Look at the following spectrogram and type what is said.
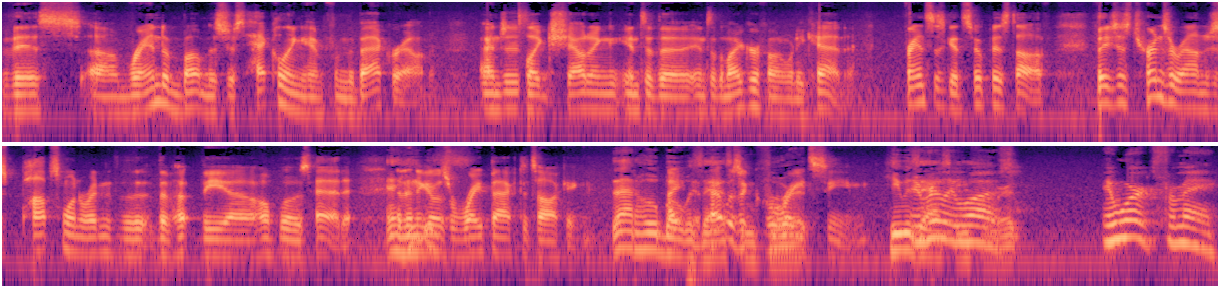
this um, random bum is just heckling him from the background and just like shouting into the into the microphone when he can. Francis gets so pissed off that he just turns around and just pops one right into the the, the uh, hobo's head, and, And then he he goes was- right back to talking. That hobo I- was that was a great scene. He was It really asking was. for it. It worked for me.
